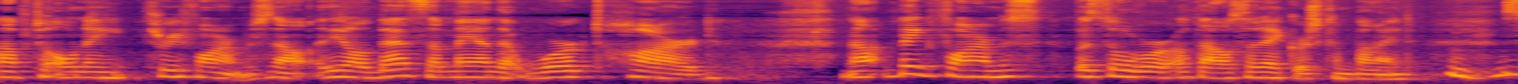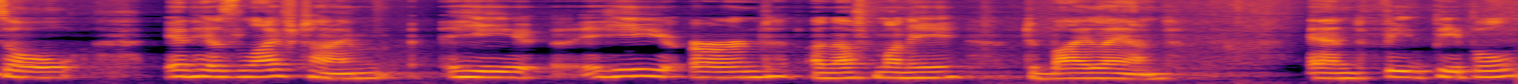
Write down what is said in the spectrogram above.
up to owning three farms. Now, you know, that's a man that worked hard. Not big farms, but it's over a thousand acres combined. Mm-hmm. So, in his lifetime, he he earned enough money to buy land and feed people,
